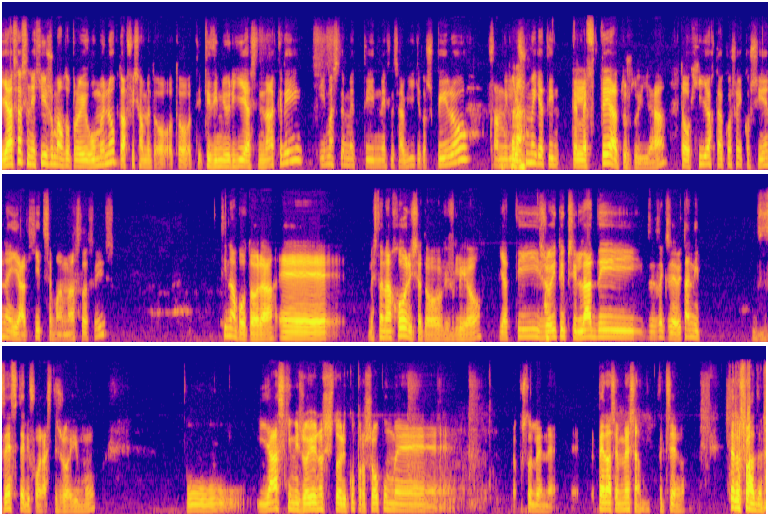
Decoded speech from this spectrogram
Γεια σας, συνεχίζουμε από το προηγούμενο, που το αφήσαμε το, το, τη δημιουργία στην άκρη. Είμαστε με την Χρυσαυγή και το Σπύρο. Θα μιλήσουμε για την τελευταία τους δουλειά, το 1821 η αρχή της Επανάστασης. Τι να πω τώρα, ε, με στεναχώρησε το βιβλίο, γιατί η ζωή του Υψηλάντη, δεν ξέρω, ήταν η δεύτερη φορά στη ζωή μου που η άσχημη ζωή ενός ιστορικού προσώπου με, πώς το λένε, πέρασε μέσα μου, δεν ξέρω. Τέλος πάντων.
